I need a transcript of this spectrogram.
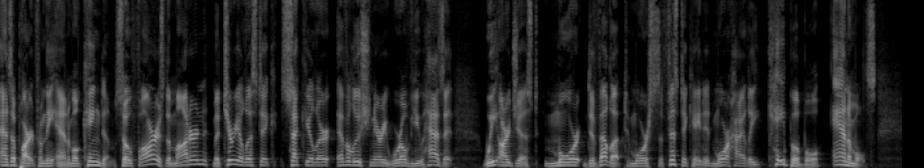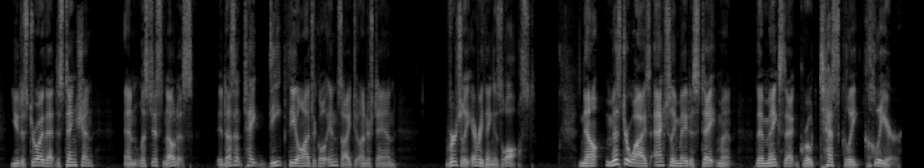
as apart from the animal kingdom. So far as the modern, materialistic, secular, evolutionary worldview has it, we are just more developed, more sophisticated, more highly capable animals. You destroy that distinction, and let's just notice it doesn't take deep theological insight to understand virtually everything is lost. Now, Mr. Wise actually made a statement that makes that grotesquely clear.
